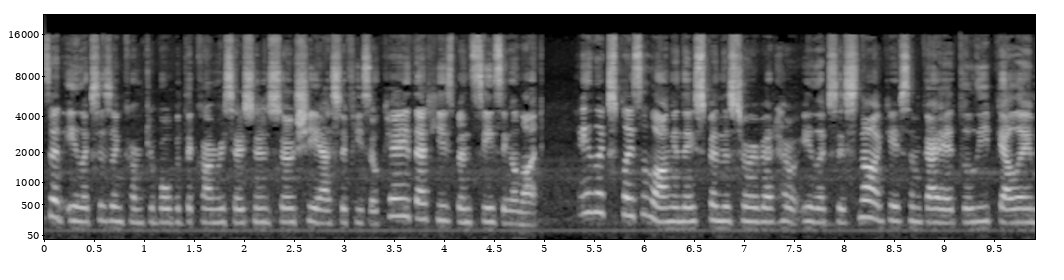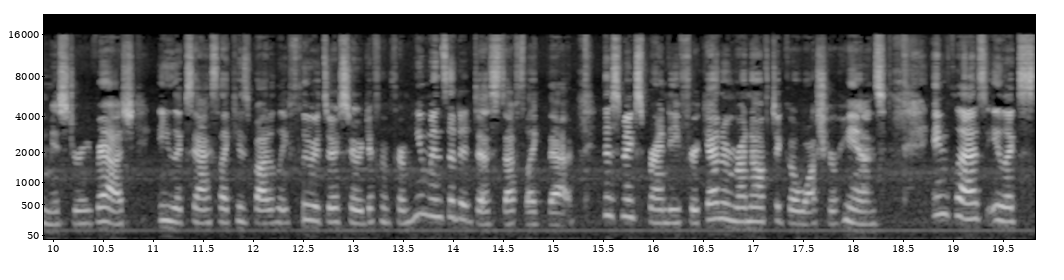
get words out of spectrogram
said Aelyx is uncomfortable with the conversation, so she asks if he's okay, that he's been sneezing a lot. Aelyx plays along and they spin the story about how Aelyx's snot gave some guy at the Leap Gala mystery rash. Aelyx acts like his bodily fluids are so different from humans that it does stuff like that. This makes Brandy freak out and run off to go wash her hands. In class, Aelyx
